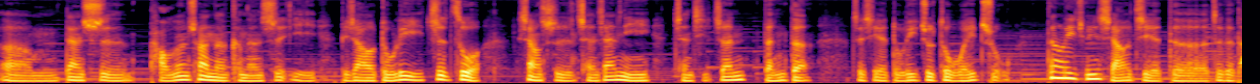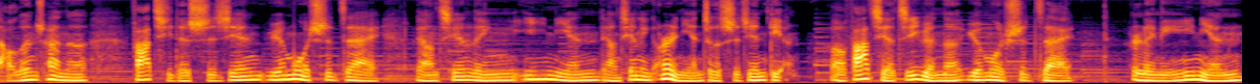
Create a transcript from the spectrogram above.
嗯，但是讨论串呢可能是以比较独立制作，像是陈珊妮、陈绮贞等等这些独立著作为主。邓丽君小姐的这个讨论串呢。发起的时间约莫是在两千零一年、两千零二年这个时间点。呃，发起的机缘呢，约莫是在二零零一年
